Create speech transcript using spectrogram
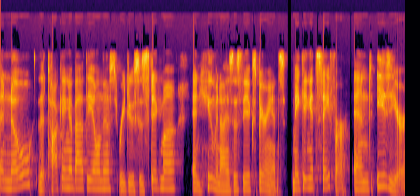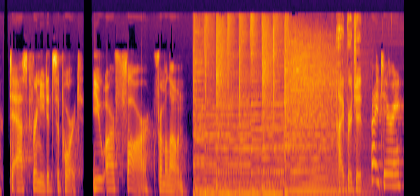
and know that talking about the illness reduces stigma and humanizes the experience, making it safer and easier to ask for needed support. You are far from alone. Hi, Bridget. Hi, Terry.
